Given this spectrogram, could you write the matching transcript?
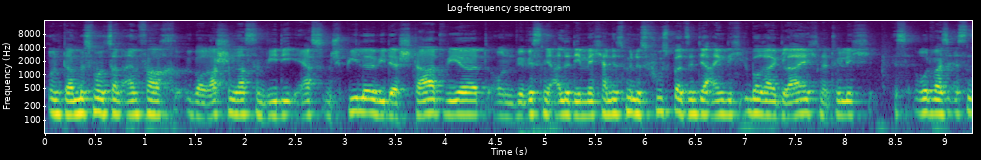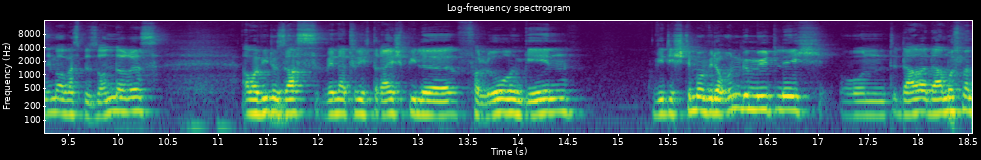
und da müssen wir uns dann einfach überraschen lassen, wie die ersten Spiele, wie der Start wird. Und wir wissen ja alle, die Mechanismen des Fußballs sind ja eigentlich überall gleich. Natürlich ist Rot-Weiß Essen immer was Besonderes. Aber wie du sagst, wenn natürlich drei Spiele verloren gehen, wird die Stimmung wieder ungemütlich. Und da, da muss man,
